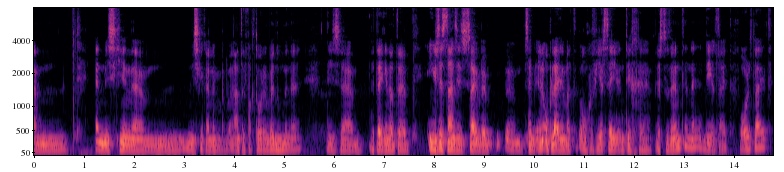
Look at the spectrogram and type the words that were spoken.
Um, en misschien, um, misschien kan ik een aantal factoren benoemen. Hè. Dus um, betekent dat uh, in eerste instantie zijn we, zijn we in een opleiding met ongeveer 70 uh, studenten, hè, deeltijd, voltijd.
